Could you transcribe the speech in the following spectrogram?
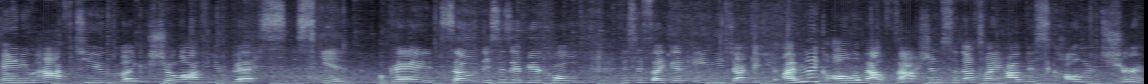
And you have to like show off your best skin okay? So this is if you're cold. This is like an 80s jacket. I'm like all about fashion so that's why I have this collared shirt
